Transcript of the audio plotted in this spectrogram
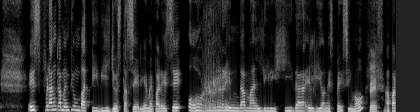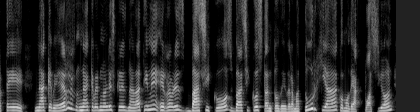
Es francamente un batidillo esta serie, me parece horrenda, mal dirigida, el guion es pésimo. Pésimo. Aparte, nada que ver, nada que ver, no les crees nada. Tiene errores básicos, básicos tanto de dramaturgia como de actuación.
